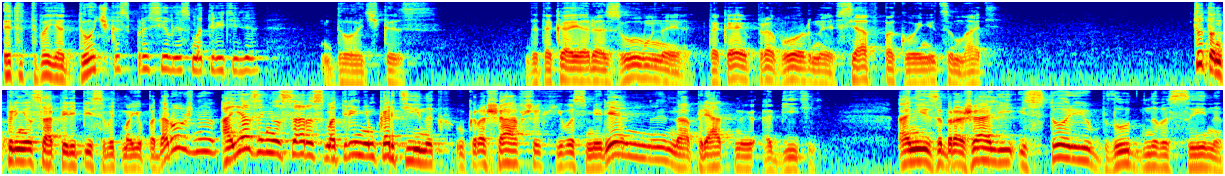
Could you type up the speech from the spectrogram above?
«Это твоя дочка?» – спросил я смотрителя. «Дочка-с». Да такая разумная, такая проворная, вся в покойницу мать. Тут он принялся переписывать мою подорожную, а я занялся рассмотрением картинок, украшавших его смиренную, наопрятную обитель. Они изображали историю блудного сына.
